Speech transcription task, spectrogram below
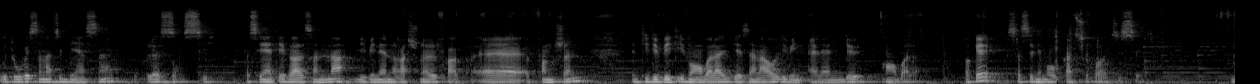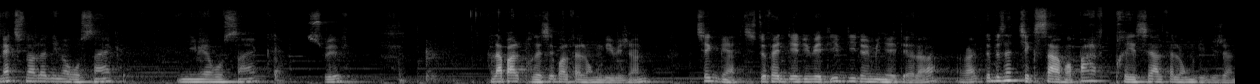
vous trouvez ça n'a bien simple? Plus c. Parce que l'intégral ça n'a, il vient une rational euh, function. dérivative en bas là, des en haut, il vient ln2 en bas là. Ok, ça c'est numéro 4 sur partie C. Next, on a le numéro 5. Numéro 5, suivre. Là, par le pressé, par le faire long division. Check bien, si tu fais dérivative dénominateur là, right, tu as besoin de checker ça avant, pas presser à faire long division.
